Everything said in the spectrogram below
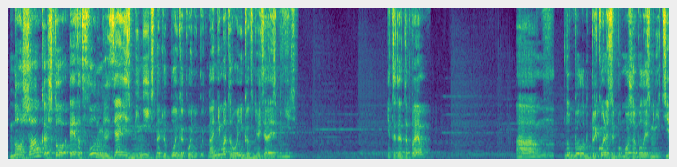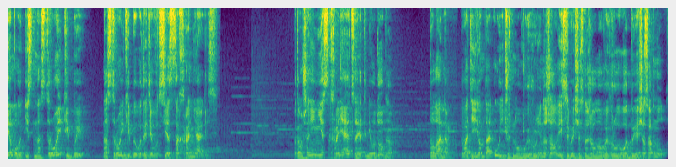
Но жалко, что этот фон нельзя изменить на любой какой-нибудь. На аниматроников нельзя изменить. И т.д. т.п. Ам, ну, было бы прикольно, если бы можно было изменить тему. И настройки бы, настройки бы вот эти вот все сохранялись. Потому что они не сохраняются, и это неудобно. Ну ладно, давайте идем дальше. Ой, чуть новую игру не нажал. Если бы я сейчас нажал новую игру, вот бы я сейчас орнул.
